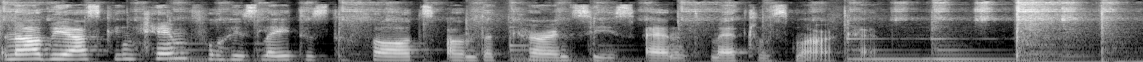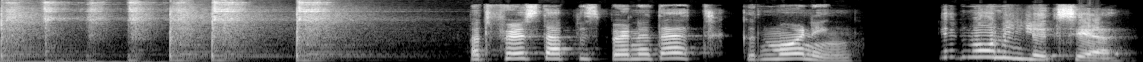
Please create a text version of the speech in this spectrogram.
and I'll be asking him for his latest thoughts on the currencies and metals market. But first up is Bernadette. Good morning. Good morning, Lucija.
